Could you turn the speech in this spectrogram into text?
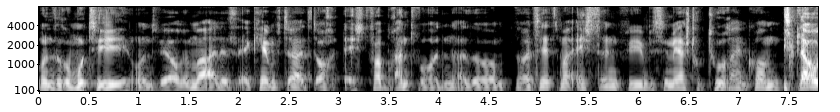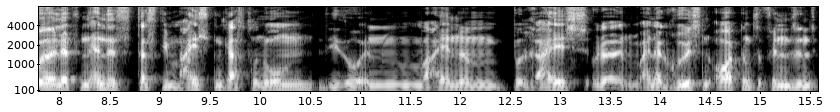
unsere Mutti und wer auch immer alles erkämpft hat, doch echt verbrannt worden. Also sollte jetzt mal echt irgendwie ein bisschen mehr Struktur reinkommen. Ich glaube letzten Endes, dass die meisten Gastronomen, die so in meinem Bereich oder in meiner Größenordnung zu finden sind,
